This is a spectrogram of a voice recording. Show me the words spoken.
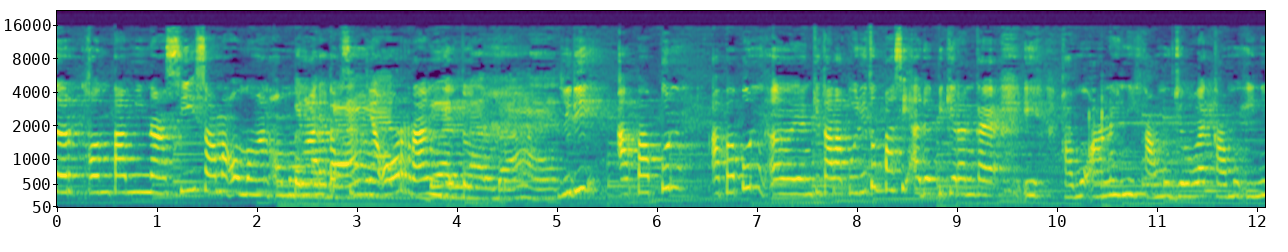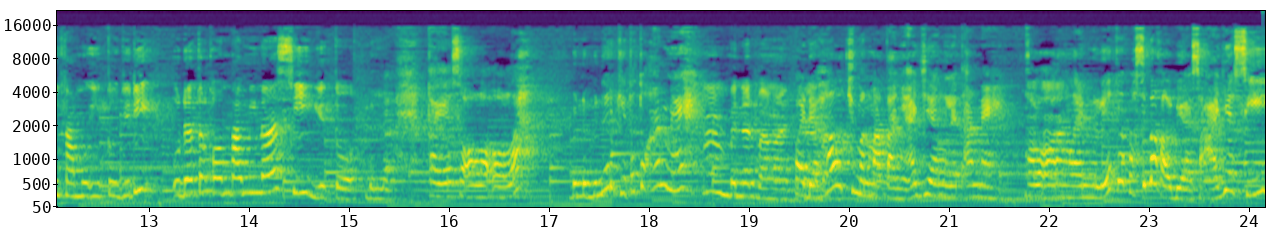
terkontaminasi sama omongan-omongan toksiknya orang gitu. Benar banget. Jadi apa pun apa pun eh, yang kita lakuin itu pasti ada pikiran kayak ih kamu aneh nih, kamu jelek, kamu ini, kamu itu. Jadi udah terkontaminasi gitu. Bener. Kayak seolah-olah bener-bener kita tuh aneh. Hmm, bener banget. Padahal cuman matanya aja yang ngeliat aneh. Kalau orang lain ngeliat ya pasti bakal biasa aja sih.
